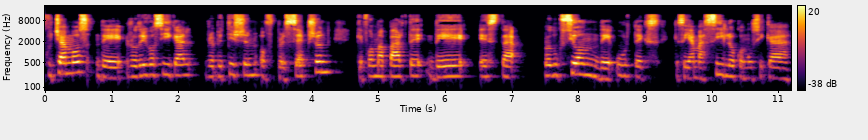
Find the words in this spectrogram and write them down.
Escuchamos de Rodrigo Sigal, Repetition of Perception, que forma parte de esta producción de Urtex que se llama Silo, con música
